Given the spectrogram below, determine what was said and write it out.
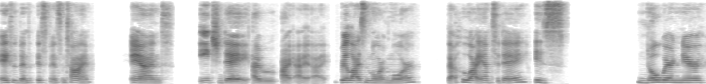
it's been it's been some time, and each day I I I, I realize more and more that who I am today is nowhere near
